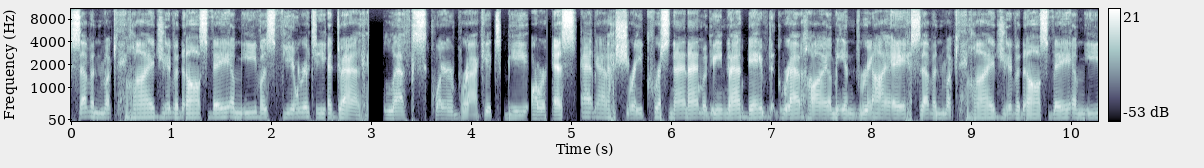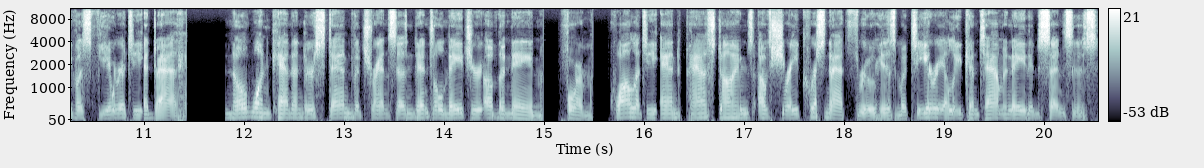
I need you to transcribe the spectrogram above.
7 Makhai Jivadasvayam Evas Purity Adah, left square bracket BRS Adah Shri Krishnanamadi Nabhavd Grahayam Indriya 7 Makhai Jivadasvayam Evas Purity Adah. No one can understand the transcendental nature of the name, form, quality, and pastimes of Shri Krishna through his materially contaminated senses.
